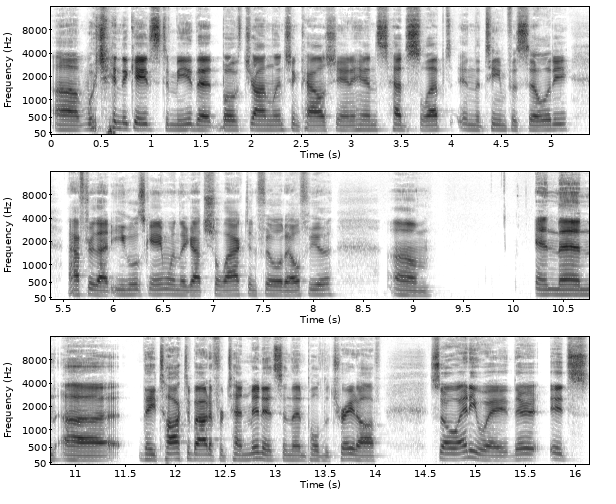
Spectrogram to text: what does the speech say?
Uh, which indicates to me that both John Lynch and Kyle Shanahan had slept in the team facility after that Eagles game when they got shellacked in Philadelphia. Um, and then uh, they talked about it for 10 minutes and then pulled the trade off. So anyway, there it's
